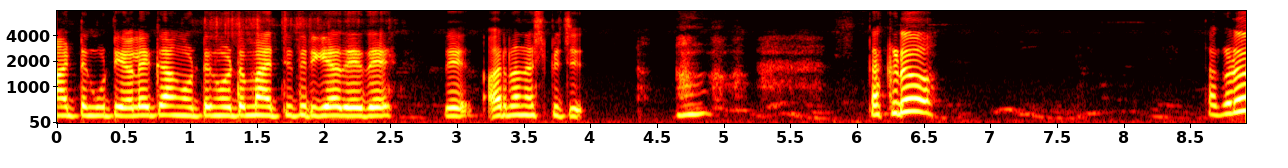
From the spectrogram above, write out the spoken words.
ആട്ടും കുട്ടികളെയൊക്കെ അങ്ങോട്ടും ഇങ്ങോട്ടും മാറ്റി തിരിക്കുക അതേ അതെ ദേ ഒരെണ്ണം നശിപ്പിച്ച്. തക്കടു തക്കടു.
